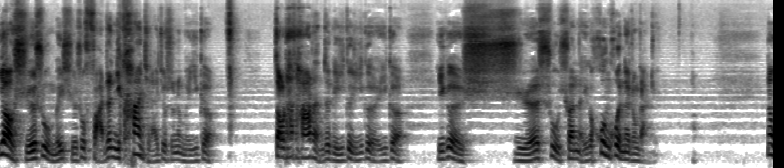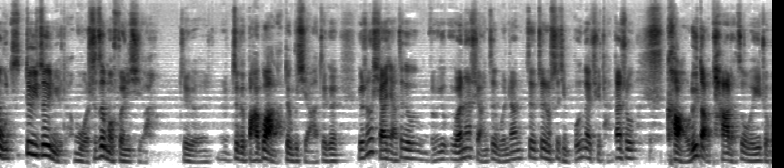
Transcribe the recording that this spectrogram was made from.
要学术没学术，反正你看起来就是那么一个糟蹋他的这个一个一个一个一个学术圈的一个混混那种感觉。那我对于这个女的，我是这么分析啊，这个这个八卦了，对不起啊，这个有时候想想，这个原来想这文章这这种事情不应该去谈，但是考虑到她的作为一种。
